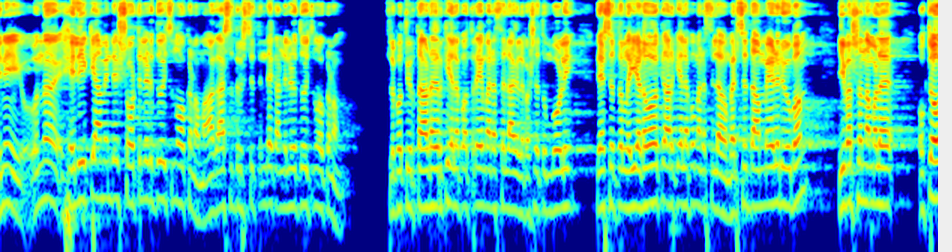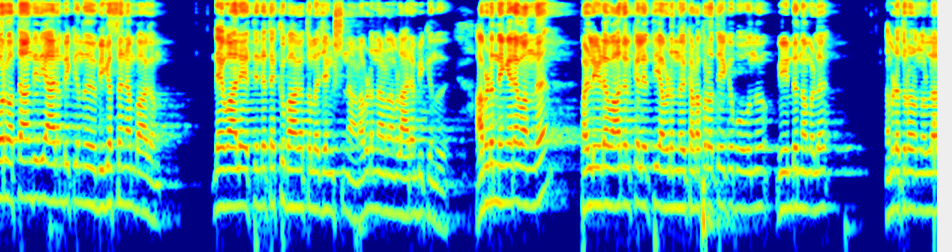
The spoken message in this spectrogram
ഇനി ഒന്ന് ഹെലിക്യാമിന്റെ ഷോട്ടിലെടുത്ത് വെച്ച് നോക്കണം. ആകാശ ദൃശ്യത്തിന്റെ കണ്ണിലെടുത്ത് വെച്ച് നോക്കണം. ചിലപ്പോൾ തീർത്ഥാടകർക്ക് ചിലപ്പോൾ അത്രയും മനസ്സിലാകില്ല. പക്ഷേ തുമ്പോളി ദേശത്തുള്ള ഈ ഇടവക്കാർക്ക് ചിലപ്പോൾ മനസ്സിലാകും പരിശുദ്ധ അമ്മയുടെ രൂപം ഈ വർഷം നമ്മൾ ഒക്ടോബർ പത്താം തീയതി ആരംഭിക്കുന്നത് വികസനം ഭാഗം. ദേവാലയത്തിന്റെ തെക്ക് ഭാഗത്തുള്ള ജംഗ്ഷനാണ്. അവിടെ നിന്നാണ് നമ്മൾ ആരംഭിക്കുന്നത്. അവിടെ നിന്ന് ഇങ്ങനെ വന്ന് പള്ളിയുടെ വാതിൽക്കലെത്തി അവിടെ നിന്ന് കടപ്പുറത്തേക്ക് പോകുന്നു. വീണ്ടും നമ്മൾ നമ്മുടെ തുടർന്നുള്ള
